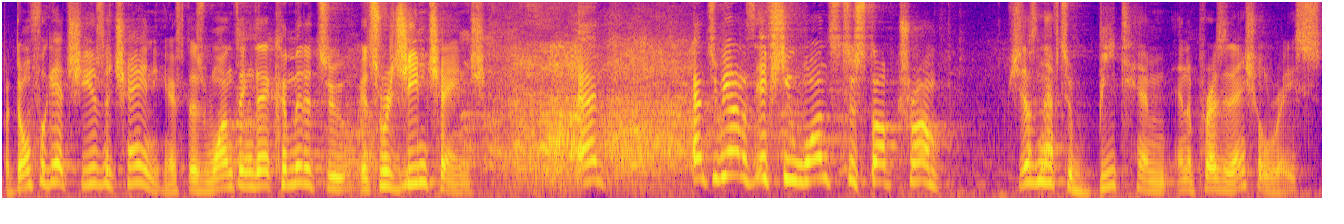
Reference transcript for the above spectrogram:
But don't forget, she is a Cheney. If there's one thing they're committed to, it's regime change. and, and to be honest, if she wants to stop Trump, she doesn't have to beat him in a presidential race.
